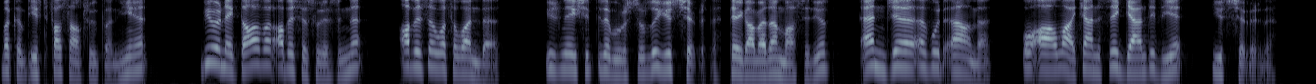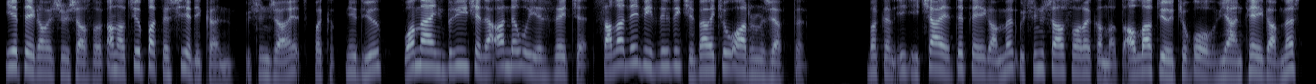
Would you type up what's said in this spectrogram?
Bakın irtifat sanatı uyguladı. Yine bir örnek daha var Abese suresinde. Abese ve tevalle. Yüzüne ekşitliğiyle buruşturduğu yüz çevirdi. Peygamberden bahsediyor. En ce'ehul a'me. O ağma kendisine geldi diye yüz çevirdi. Yine peygamber üçüncü şahıs olarak anlatıyor. Bakın şeye dikkat edin. Üçüncü ayet. Bakın ne diyor? وَمَنْ يُبْرِيكَ لَاَنَّهُ يَزْدَيْكَ Sana ne bildirdi ki belki o arınacaktı. Bakın ilk iki ayette peygamber üçüncü şahıs olarak anlattı. Allah diyor ki o yani peygamber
